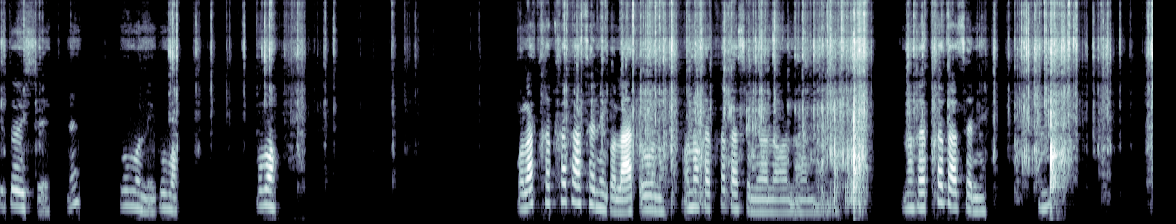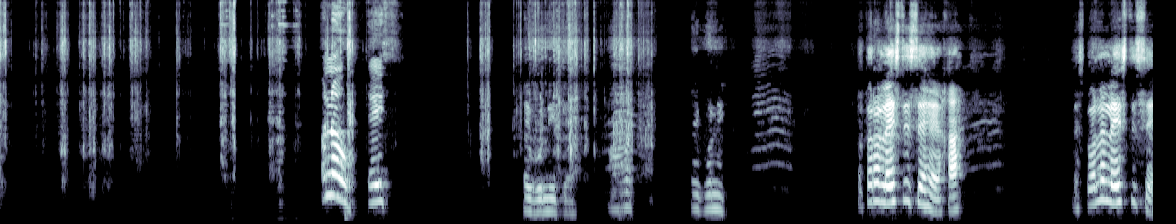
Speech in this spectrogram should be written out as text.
কি তো হয়েছে হ্যাঁ ঘুমনি ঘুমাও ঘুমাও গলাত খাত খাত আছে নি গলাত ও ন অন খাত খাত আছে নি অন অন অন অন খাত খাত আছে নি নো এই এই বনি তে এই বনি তোরা লেস দিছে হে খা বলে লেস দিছে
